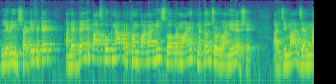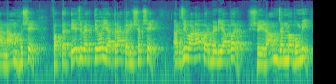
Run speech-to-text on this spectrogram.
લિવિંગ સર્ટિફિકેટ અને બેંક પાસબુકના પ્રથમ પાનાની સ્વપ્રમાણિત નકલ જોડવાની રહેશે. અરજીમાં જેમના નામ હશે, ફક્ત તે જ વ્યક્તિઓ યાત્રા કરી શકશે. અરજીવાળા પરબેડિયા પર શ્રી રામ જન્મભૂમિ,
